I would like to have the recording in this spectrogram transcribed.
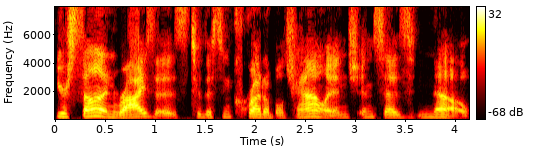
your son rises to this incredible challenge and says no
